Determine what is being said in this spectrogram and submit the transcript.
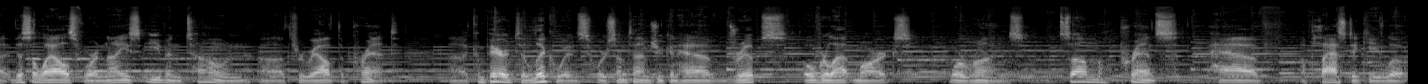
uh, this allows for a nice even tone uh, throughout the print. Uh, compared to liquids where sometimes you can have drips, overlap marks, or runs. Some prints have a plasticky look.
